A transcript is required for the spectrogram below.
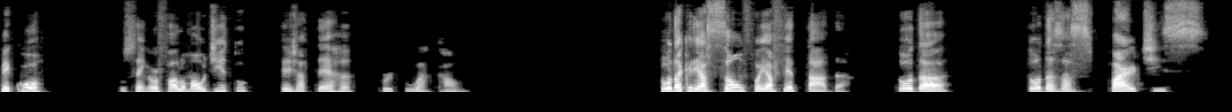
pecou, o Senhor falou: Maldito seja a terra por tua causa. Toda a criação foi afetada. Toda, todas as partes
